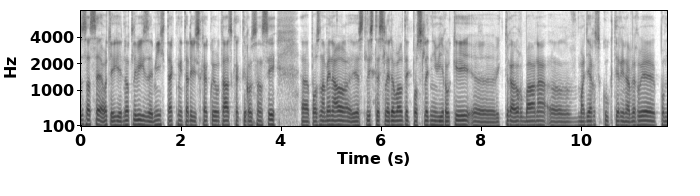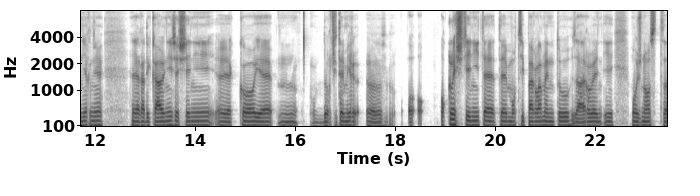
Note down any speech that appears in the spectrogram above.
zase o těch jednotlivých zemích, tak mi tady vyskakuje otázka, kterou jsem si eh, poznamenal, jestli jste sledoval teď poslední výroky eh, Viktora Orbána eh, v Maďarsku, který navrhuje poměrně radikální řešení, jako je mm, do určité míry okleštění té, té moci parlamentu, zároveň i možnost uh,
